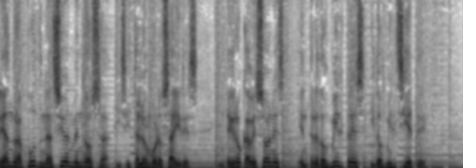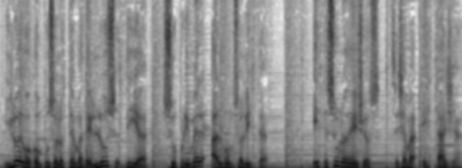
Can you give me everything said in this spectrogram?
Leandro Apud nació en Mendoza y se instaló en Buenos Aires. Integró Cabezones entre 2003 y 2007 y luego compuso los temas de Luz Día, su primer álbum solista. Este es uno de ellos, se llama Estalla.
